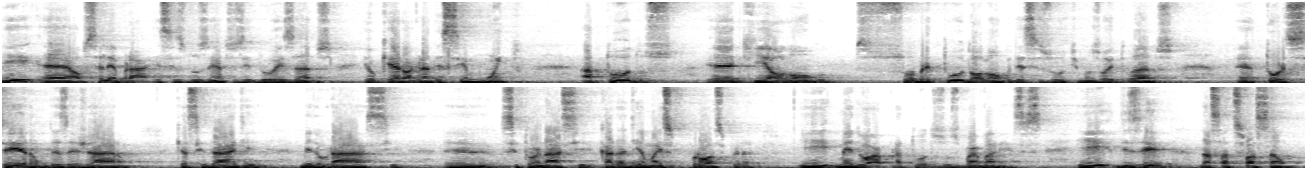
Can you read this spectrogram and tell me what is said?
E é, ao celebrar esses 202 anos, eu quero agradecer muito a todos é, que ao longo, sobretudo ao longo desses últimos oito anos, é, torceram, desejaram que a cidade melhorasse, é, se tornasse cada dia mais próspera e melhor para todos os barbarenses. E dizer da satisfação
